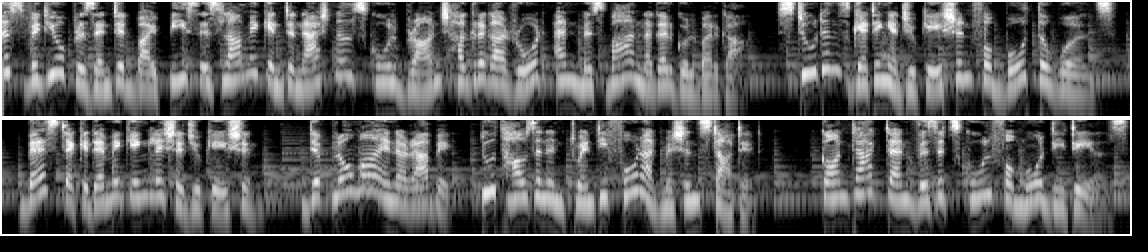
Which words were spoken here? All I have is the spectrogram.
This video presented by Peace Islamic International School Branch Hagarga Road and Misbah Nagar Gulbarga. Students getting education for both the worlds. Best Academic English Education. Diploma in Arabic. 2024 admission started. Contact and visit school for more details.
